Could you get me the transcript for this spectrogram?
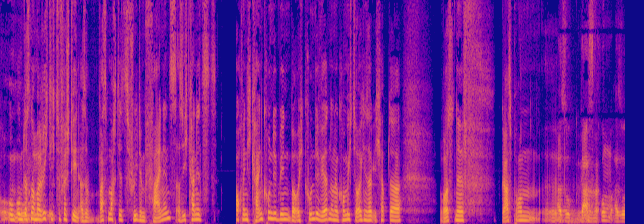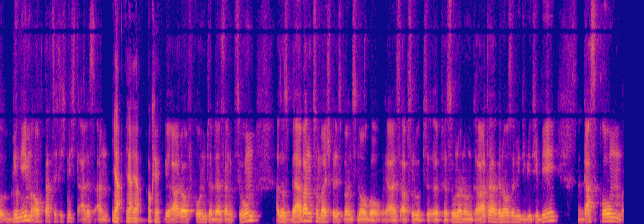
Um, um das nochmal richtig zu verstehen, also was macht jetzt Freedom Finance? Also ich kann jetzt, auch wenn ich kein Kunde bin, bei euch Kunde werden und dann komme ich zu euch und sage, ich habe da Rosneft, Gazprom. Äh, also Gazprom, also wir nehmen auch tatsächlich nicht alles an. Ja, ja, ja, okay. Gerade aufgrund der Sanktionen. Also das Sberbank zum Beispiel ist bei uns No-Go. Ja, ist absolut äh, persona non grata, genauso wie die WTB. Gazprom,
